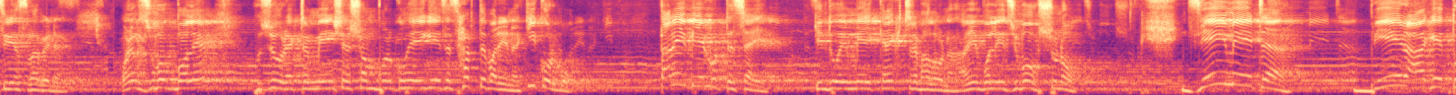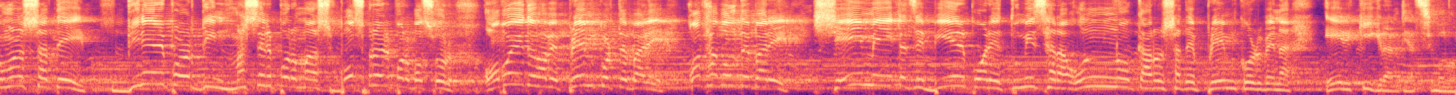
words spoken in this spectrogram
সিরিয়াস ভাবে না অনেক যুবক বলে, হুজুর, একটা মেয়ের সাথে সম্পর্ক হয়ে গিয়েছে, ছাড়তে পারি না, কি করব। তারই বিয়ে করতে চাই কিন্তু ওই মেয়ের ক্যারেক্টার ভালো না আমি বলি, যুবক, শুনো, যেই মেয়েটা বিয়ের আগে তোমার সাথে দিনের পর দিন, মাসের পর মাস, বছরের পর বছর অবৈধভাবে প্রেম করতে পারে, কথা বলতে পারে, সেই মেয়েটা যে বিয়ের পরে তুমি ছাড়া অন্য কারোর সাথে প্রেম করবে না, এর কি গ্যারান্টি আছে বলো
